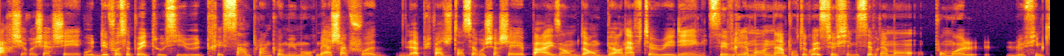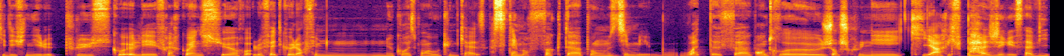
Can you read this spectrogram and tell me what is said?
archi recherché. Ou des fois, ça peut être aussi euh, très simple hein, comme humour. Mais à chaque fois, la plupart du temps, c'est recherché. Par exemple, dans Burn After Reading, c'est vraiment n'importe quoi. Ce film, c'est vraiment, pour moi, le film qui définit le plus les frères Cohen sur le fait que leur film ne correspond à aucune case. C'est tellement fucked up, on se dit mais what the fuck? Entre euh, George Clooney qui arrive pas à gérer sa vie,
